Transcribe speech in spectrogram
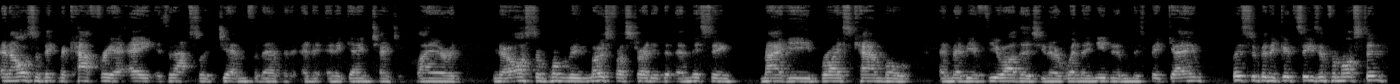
And I also think McCaffrey at eight is an absolute gem for them and, and, and a game changing player. And, you know, Austin probably most frustrated that they're missing Maggie, Bryce Campbell, and maybe a few others, you know, when they needed them in this big game this has been a good season from Austin,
